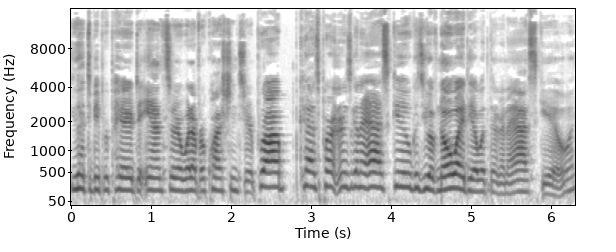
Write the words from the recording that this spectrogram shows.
You have to be prepared to answer whatever questions your broadcast partner is going to ask you because you have no idea what they're going to ask you.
